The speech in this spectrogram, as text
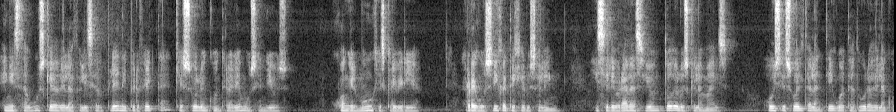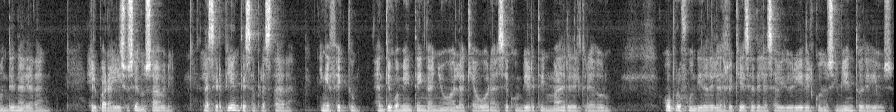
en esta búsqueda de la felicidad plena y perfecta que solo encontraremos en Dios. Juan el monje escribiría, Regocíjate Jerusalén y celebrad a Sión todos los que la amáis, Hoy se suelta la antigua atadura de la condena de Adán. El paraíso se nos abre, la serpiente es aplastada. En efecto, antiguamente engañó a la que ahora se convierte en madre del Creador. oh profundidad de las riquezas de la sabiduría y del conocimiento de Dios.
